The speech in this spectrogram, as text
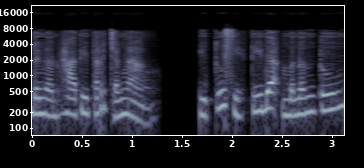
dengan hati tercengang. Itu sih tidak menentu,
